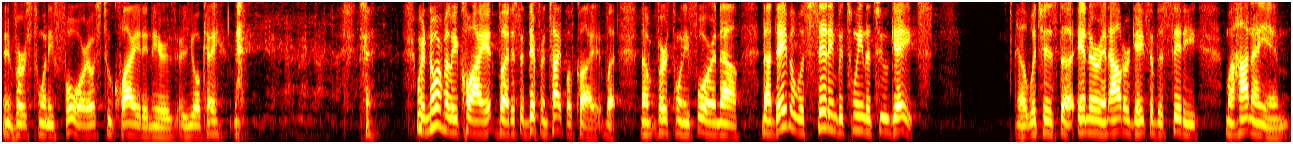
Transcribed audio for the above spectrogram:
In verse 24, it was too quiet in here. Are you okay? We're normally quiet, but it's a different type of quiet. But now, verse 24. Now, now David was sitting between the two gates uh, which is the inner and outer gates of the city, Mahanaim.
